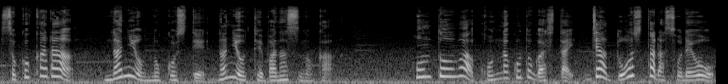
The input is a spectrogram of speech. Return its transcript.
そこから何を残して何を手放すのか。本当はこんなことがしたい。じゃあどうしたらそれを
